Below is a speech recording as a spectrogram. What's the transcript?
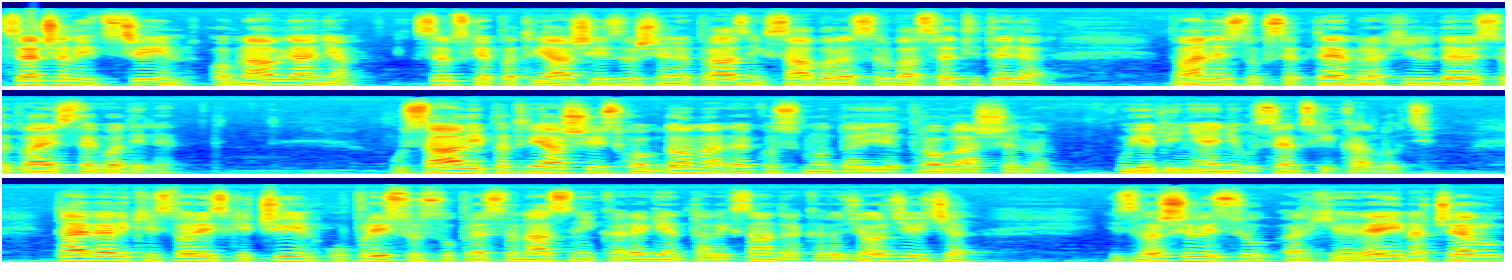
Svečani čin obnavljanja Srpske patrijaše izvršen je praznik Sabora Srba Svetitelja 12. septembra 1920. godine. U sali Patrijašijskog doma rekao smo da je proglašeno ujedinjenje u Sremskim Karlovcima. Taj veliki istorijski čin u prisustvu predstavnacnika regenta Aleksandra Karadžorđevića izvršili su arhijereji na čelu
